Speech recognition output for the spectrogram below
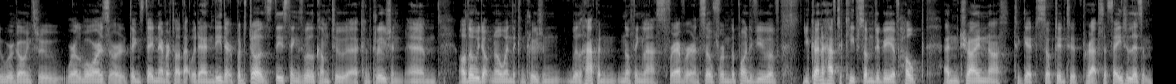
who were going through world wars or things they never thought that would end either. But it does. These things will come to a conclusion. Um, although we don't know when the conclusion will happen nothing lasts forever. And so from the point of view of you kind of have to keep some degree of hope and try not to get sucked into perhaps a fatalism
